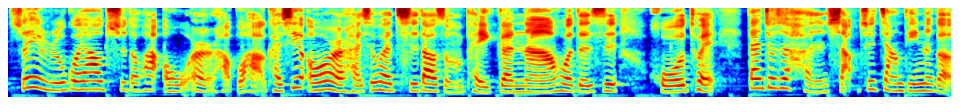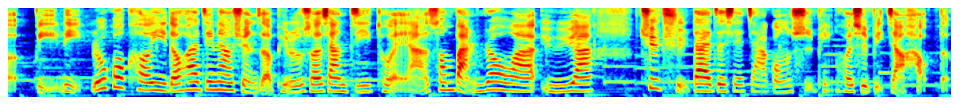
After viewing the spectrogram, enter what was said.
所以如果要吃的话，偶尔好不好？可惜偶尔还是会吃到什么培根啊，或者是火腿，但就是很少，去降低那个比例。如果可以的话，尽量选择，比如说像鸡腿啊、松板肉啊、鱼啊，去取代这些加工食品，会是比较好的。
